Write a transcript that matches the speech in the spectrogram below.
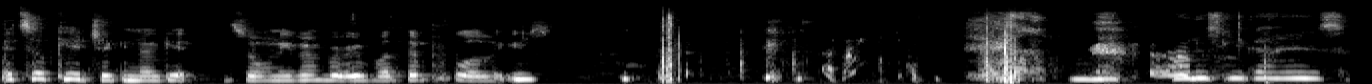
it's okay, chicken nugget. Don't even worry about the bullies. Honestly, guys,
